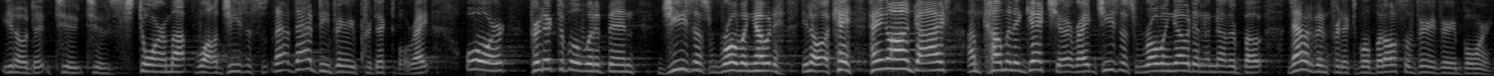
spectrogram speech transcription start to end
you know, to, to, to storm up while Jesus was, that, that'd be very predictable, right? Or predictable would have been Jesus rowing out, you know, okay, hang on, guys, I'm coming to get you, right? Jesus rowing out in another boat. That would have been predictable, but also very, very boring.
